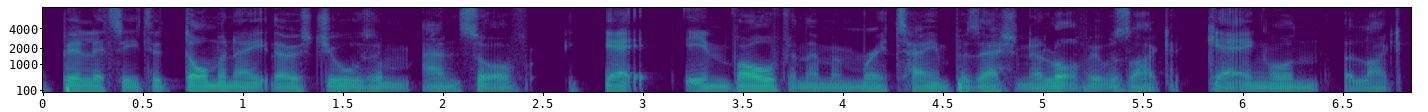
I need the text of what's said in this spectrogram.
ability to dominate those duels and, and sort of get involved in them and retain possession. A lot of it was like getting on, like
